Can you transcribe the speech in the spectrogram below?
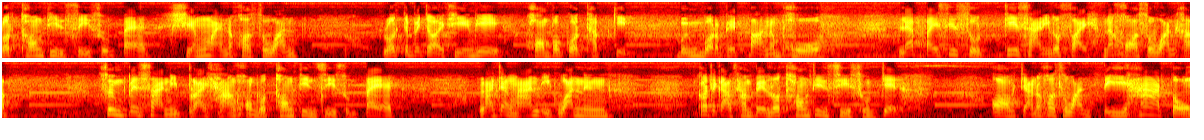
รถท้องถิ่น 408 เชียงใหม่นครสวรรค์รถจะไปจอดอีกทีที่คลองปรากฏทับกิจ บึงบอรเพชรป่าน้ำโพ และไปสิ้นสุดที่สถานีรถไฟนครสวรรค์ครับ ซึ่งเป็นสถานีปลายทางของรถท้องถิ่น 408 หลังจากนั้นอีกวันหนึ่งก็จะกลับทำเป็นรถท้องถิ่น 407 ออกจากนครสวรรค์ตีห้าตรง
